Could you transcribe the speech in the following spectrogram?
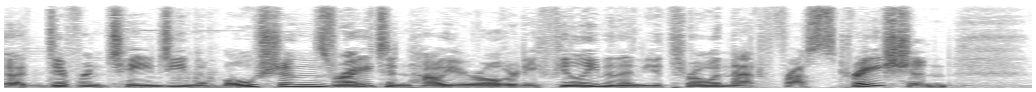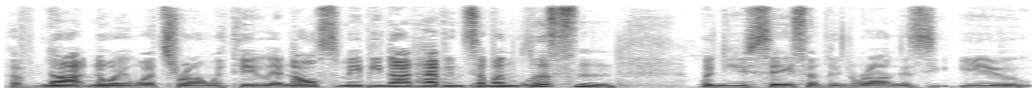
uh, different changing emotions, right? And how you're already feeling. And then you throw in that frustration of not knowing what's wrong with you and also maybe not having someone listen when you say something wrong is you,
